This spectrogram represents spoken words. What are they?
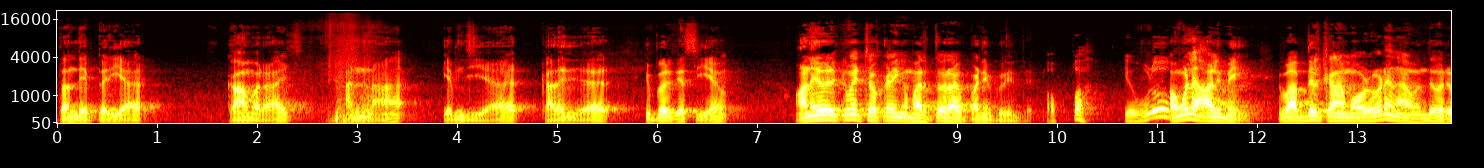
தந்தை பெரியார் காமராஜ் அண்ணா எம்ஜிஆர் கலைஞர் இப்போ இருக்க சிஎம் அனைவருக்குமே சொக்கலிங்க மருத்துவராக பணிபுரிந்து. அப்பா எவ்வளோ அவங்களும் ஆளுமை. இப்போ அப்துல் கலாமோட கூட நான் வந்து ஒரு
